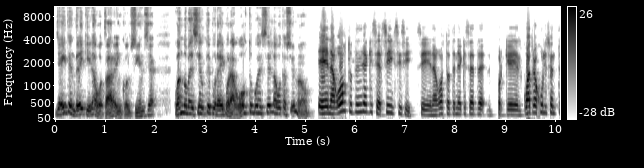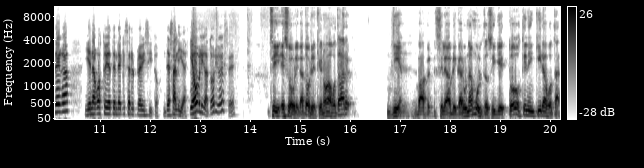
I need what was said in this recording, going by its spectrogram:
y ahí tendré que ir a votar en conciencia. ¿Cuándo me decía usted por ahí? ¿Por agosto puede ser la votación o no? En agosto tendría que ser, sí, sí, sí, sí, en agosto tendría que ser, porque el 4 de julio se entrega y en agosto ya tendría que ser el plebiscito de salida. Y es obligatorio ese. ¿eh? Sí, eso es obligatorio. El que no va a votar, bien, va a- se le va a aplicar una multa, así que todos tienen que ir a votar.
